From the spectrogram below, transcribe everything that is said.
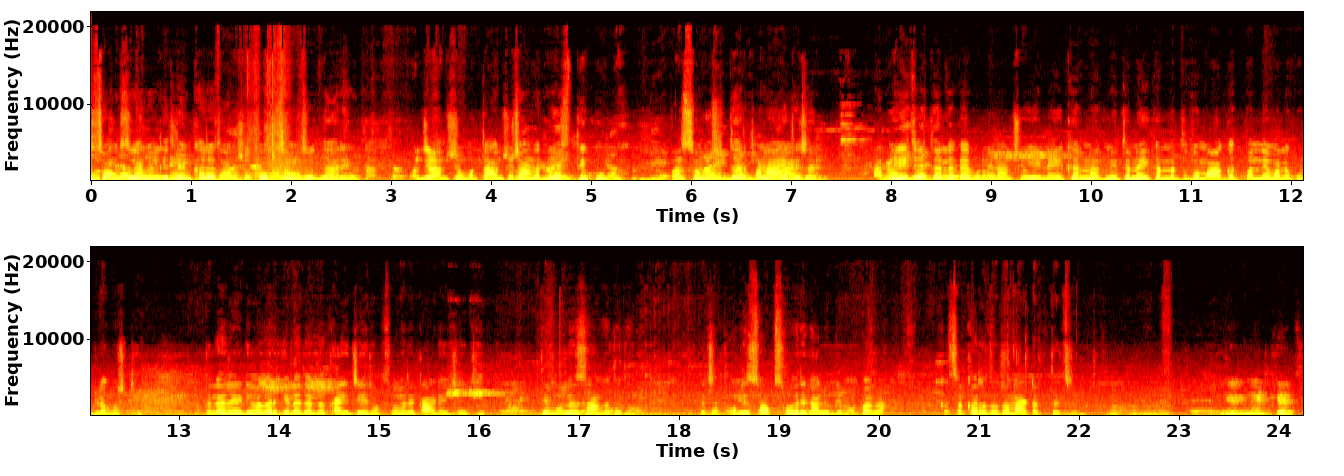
सॉक्स घालायला घेतले आणि खरंच आमची खूप समजूतदार आहे. म्हणजे अंशू फक्त अंशूच्या अंगात मस्ती खूप आहे. पण समजूतदारपणा आहे त्याच्यात. मी जर त्याला काय बोलली ना अंशू हे नाही करणार मी तर नाही करणार तर तो मागत पण नाही मला कुठल्या गोष्टी. त्याला रेडी वगैरे केलं त्याला काही झेरॉक्स वगैरे काढायची होती ते मला सांगत होतं. त्याच्यात पोलीस सॉक्स वगैरे घालून घे मग बघा कसं करत होता नाटक त्याचं. नीट नीट खेच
